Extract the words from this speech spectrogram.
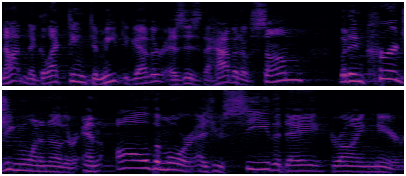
not neglecting to meet together, as is the habit of some, but encouraging one another, and all the more as you see the day drawing near.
